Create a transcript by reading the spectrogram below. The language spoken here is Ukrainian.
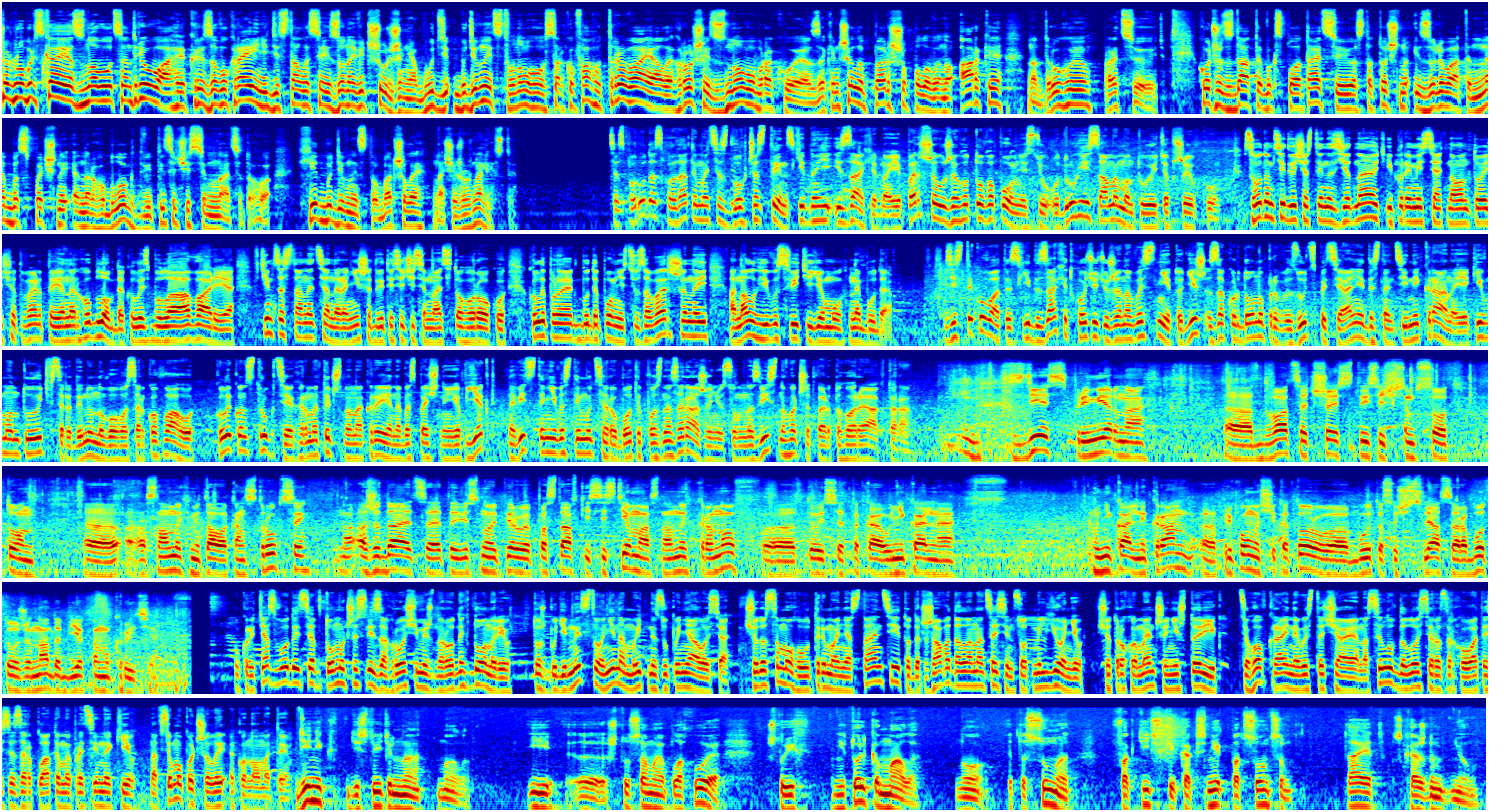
Чорнобильська АЕС знову у центрі уваги. Криза в Україні дісталася із зони відчудження. Будь- Будівництво нового саркофагу триває, але грошей знову бракує. Закінчили першу половину арки, над другою працюють. Хочуть здати в експлуатацію і остаточно ізолювати небезпечний енергоблок 2017-го. Хід будівництва бачили наші журналісти. Ця споруда складатиметься з двох частин східної і західної. Перша уже готова повністю, у другій саме монтують обшивку. Згодом ці дві частини з'єднають і перемістять на он той четвертий енергоблок, де колись була аварія. Втім, це станеться не раніше 2017 року. Коли проект буде повністю завершений, аналогів у світі йому не буде. Зістикувати схід і захід хочуть уже навесні. Тоді ж за кордону привезуть спеціальні дистанційні крани, які вмонтують всередину нового саркофагу. Коли конструкція герметично накриє небезпечний об'єкт, на відстані вестимуться роботи по знезараженню сумнозвісного четвертого реактора. Здесь примерно э, 26 700 тонн основных металлоконструкций. Но Ожидается этой весной первой поставки системы основных кранов, э, то есть это такая уникальная уникальный кран, э, при помощи которого будет осуществляться работа уже над объектом укрытия. Укриття зводиться в тому числі за гроші міжнародних донорів. Тож будівництво ні на мить не зупинялося. Щодо самого утримання станції, то держава дала на це 700 мільйонів, що трохи менше ніж торік. Цього вкрай не вистачає. На силу вдалося розрахуватися зарплатами працівників. На всьому почали економити. Денег действительно мало. И э, что самое плохое, что их не только мало, но эта сумма фактически как снег под солнцем тает с каждым днем.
